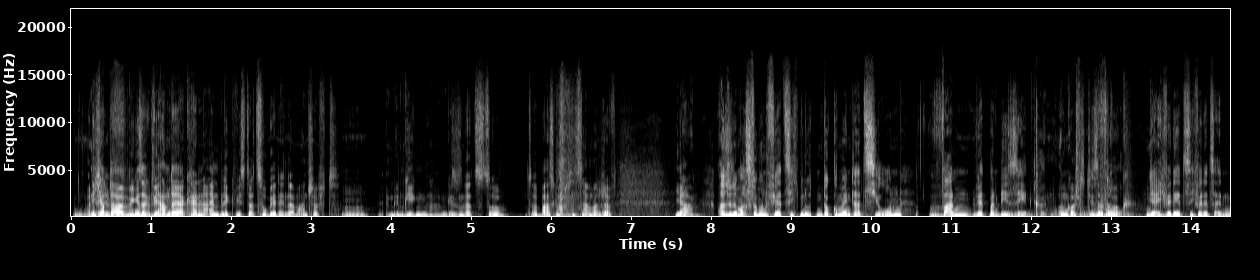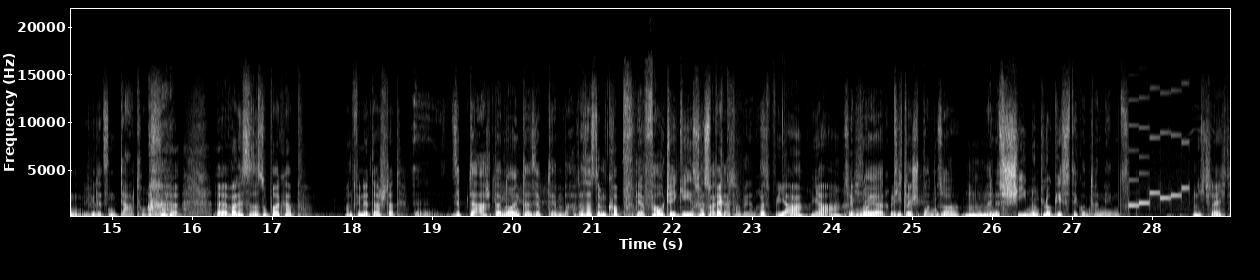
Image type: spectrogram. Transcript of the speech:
Und ich habe da, wie gesagt, wir haben da ja keinen Einblick, wie es dazugeht in der Mannschaft. Mhm. Im, im, Gegen, Im Gegensatz zu, zur Basketballnationalmannschaft. Ja, Also du machst 45 Minuten Dokumentation. Wann wird man die sehen können? Oh Gott, dieser wo? Druck. Ja, ich werde jetzt, ich werde jetzt ein, ich will jetzt ein Datum. äh, wann ist das der Supercup? Wann findet das statt? 7., 8., 9. September. Das hast du im Kopf. Der VTG Supercup Respekt. übrigens. Respe ja, ja. Das ist ein neuer richtig. Titelsponsor Mhm. eines Schienen- und Logistikunternehmens. Nicht schlecht.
